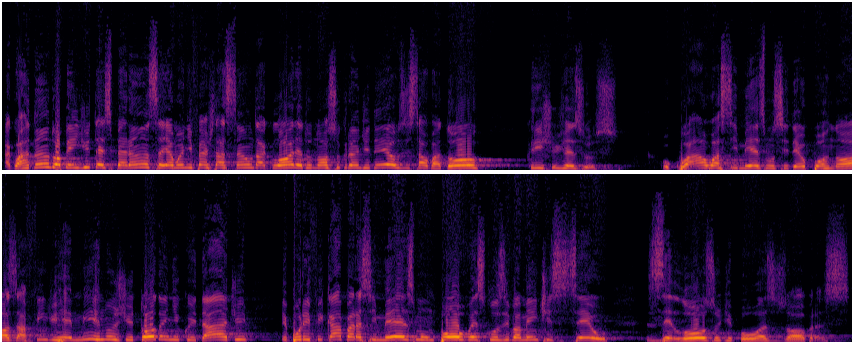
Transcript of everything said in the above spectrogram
aguardando a bendita esperança e a manifestação da glória do nosso grande Deus e Salvador, Cristo Jesus, o qual a si mesmo se deu por nós, a fim de remir-nos de toda iniquidade e purificar para si mesmo um povo exclusivamente seu, zeloso de boas obras.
